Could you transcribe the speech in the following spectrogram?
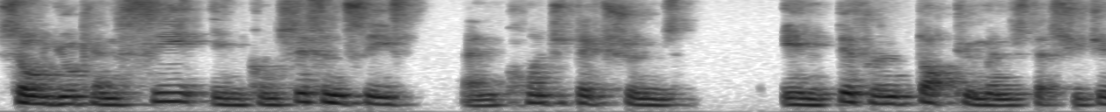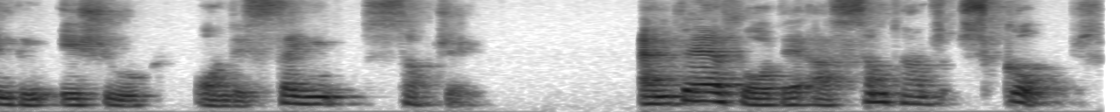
So you can see inconsistencies and contradictions in different documents that Xi Jinping issue on the same subject. And therefore, there are sometimes scopes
